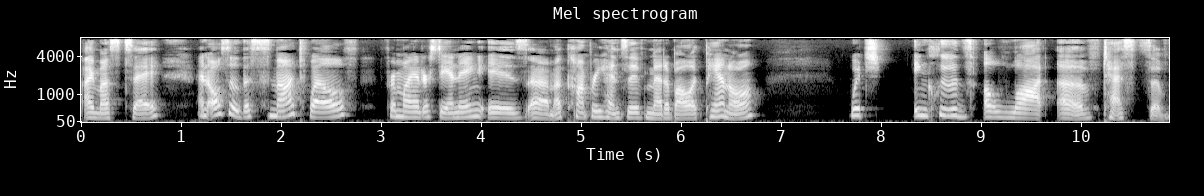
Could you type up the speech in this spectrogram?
I must say. And also, the SMA 12, from my understanding, is um, a comprehensive metabolic panel, which includes a lot of tests of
